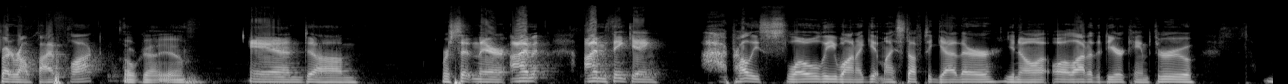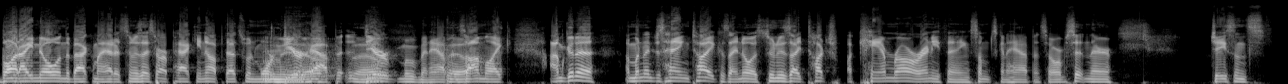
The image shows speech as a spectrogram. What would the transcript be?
right around five o'clock. Okay, yeah. and um, we're sitting there. I'm I'm thinking "Ah, I probably slowly want to get my stuff together. You know, a lot of the deer came through, but I know in the back of my head, as soon as I start packing up, that's when more mm, deer Yeah, happen, yeah. deer movement happens. So I'm like, I'm gonna I'm gonna just hang tight because I know as soon as I touch a camera or anything, something's gonna happen. So I'm sitting there. Jason's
